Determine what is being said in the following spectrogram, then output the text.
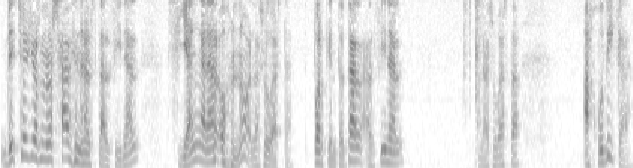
De hecho, ellos no saben hasta el final si han ganado o no la subasta, porque en total, al final, la subasta adjudica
